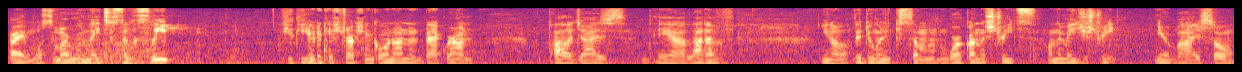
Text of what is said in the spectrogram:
right? Most of my roommates are still asleep. If you can hear the construction going on in the background, apologize. They a lot of, you know, they're doing some work on the streets on the major street nearby. So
